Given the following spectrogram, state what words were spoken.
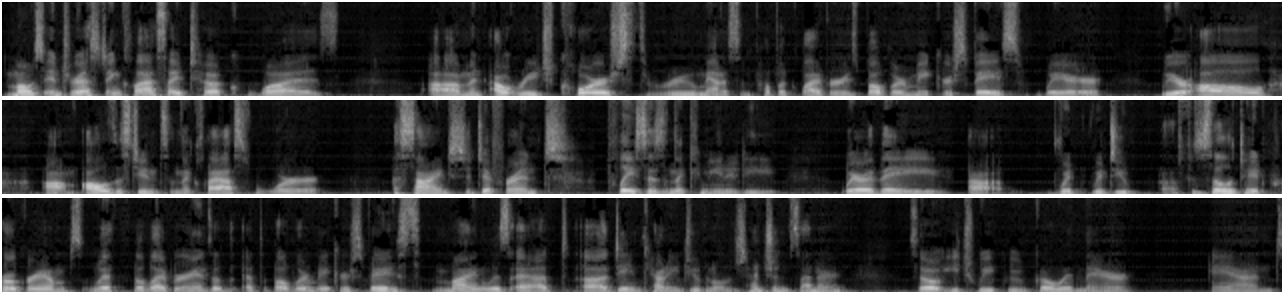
most interesting class I took was um, an outreach course through Madison Public Library's Bubbler Makerspace, where we are all, um, all of the students in the class were assigned to different places in the community where they uh, would, would do uh, facilitate programs with the librarians of, at the Bubbler Makerspace. Mine was at uh, Dane County Juvenile Detention Center. So each week we would go in there and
